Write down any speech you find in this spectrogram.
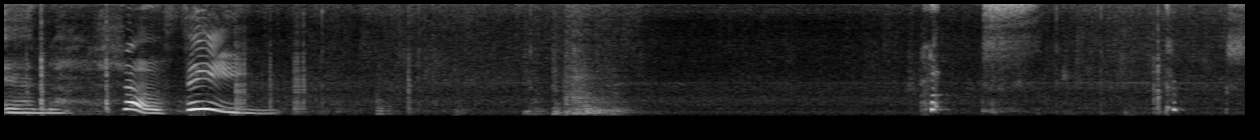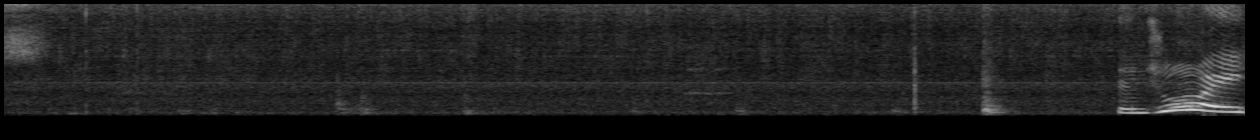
and surfing. Enjoy!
